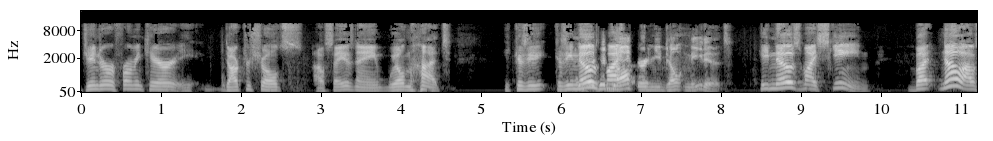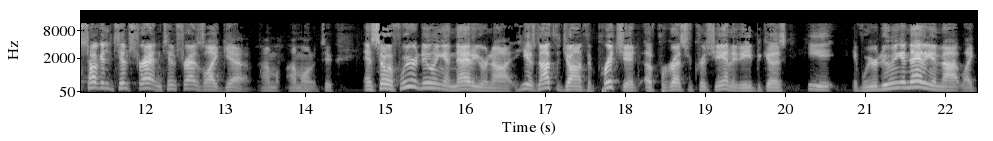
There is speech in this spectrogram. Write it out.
Gender affirming care, Dr. Schultz, I'll say his name, will not because he because he You're a knows good my doctor and you don't need it. He knows my scheme. But no, I was talking to Tim Stratton. Tim Stratton's like, yeah, I'm I'm on it too. And so if we were doing a natty or not, he is not the Jonathan Pritchett of progressive Christianity because he if we were doing a natty or not, like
